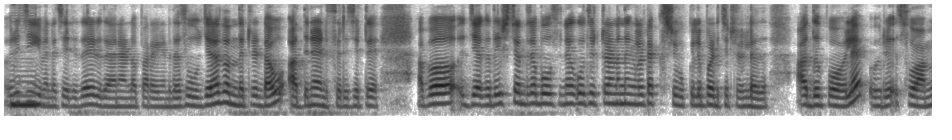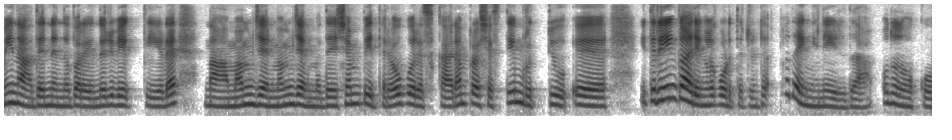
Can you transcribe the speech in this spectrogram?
ഒരു ജീവനചരിതം എഴുതാനാണ് പറയുന്നത്. സൂചന തന്നിട്ടുണ്ടാവും. അതിനനുസരിച്ചിട്ട്. അപ്പോൾ ജഗദീഷ് ചന്ദ്രബോസിനെ കുറിച്ചിട്ടാണ് നിങ്ങൾ ടെക്സ്റ്റ് ബുക്കിൽ പഠിച്ചിട്ടുള്ളത്. അതുപോലെ ഒരു സ്വാമിനാഥൻ എന്ന് പറയുന്ന ഒരു വ്യക്തിയുടെ നാമം ജന്മം ജന്മദേശം പിതരവ് പുരസ്കാരം പ്രശസ്തി മൃത്യു ഇത്രയും കാര്യങ്ങൾ കൊടുത്തിട്ടുണ്ട്. അപ്പോൾ അതെങ്ങനെ എഴുതുക ഒന്ന് നോക്കൂ.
